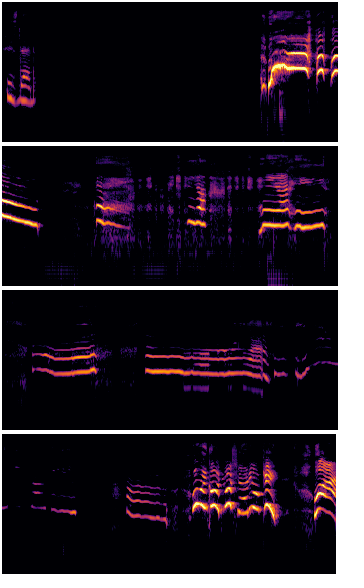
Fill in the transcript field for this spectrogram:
She's dead. Oh my god, Yoshi, are you okay? Wah!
